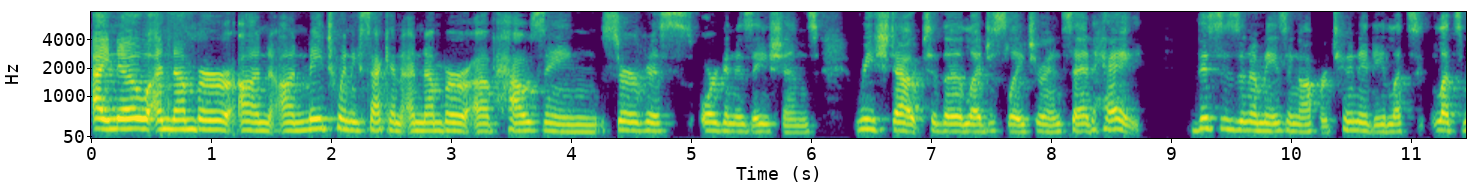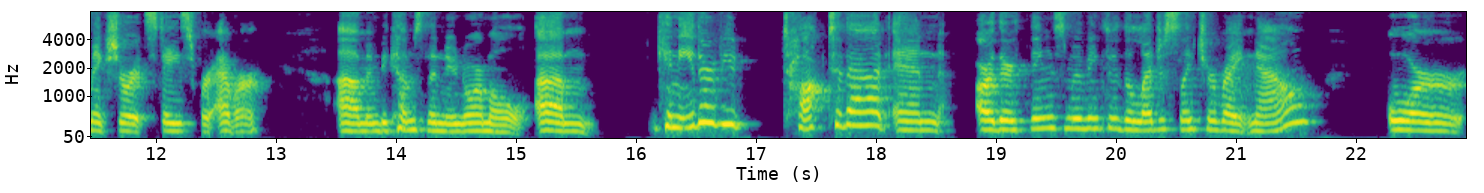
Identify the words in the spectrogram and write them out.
I know a number on on May 22nd, a number of housing service organizations reached out to the legislature and said, "Hey, this is an amazing opportunity. Let's let's make sure it stays forever um, and becomes the new normal." Um, can either of you talk to that? And are there things moving through the legislature right now, or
